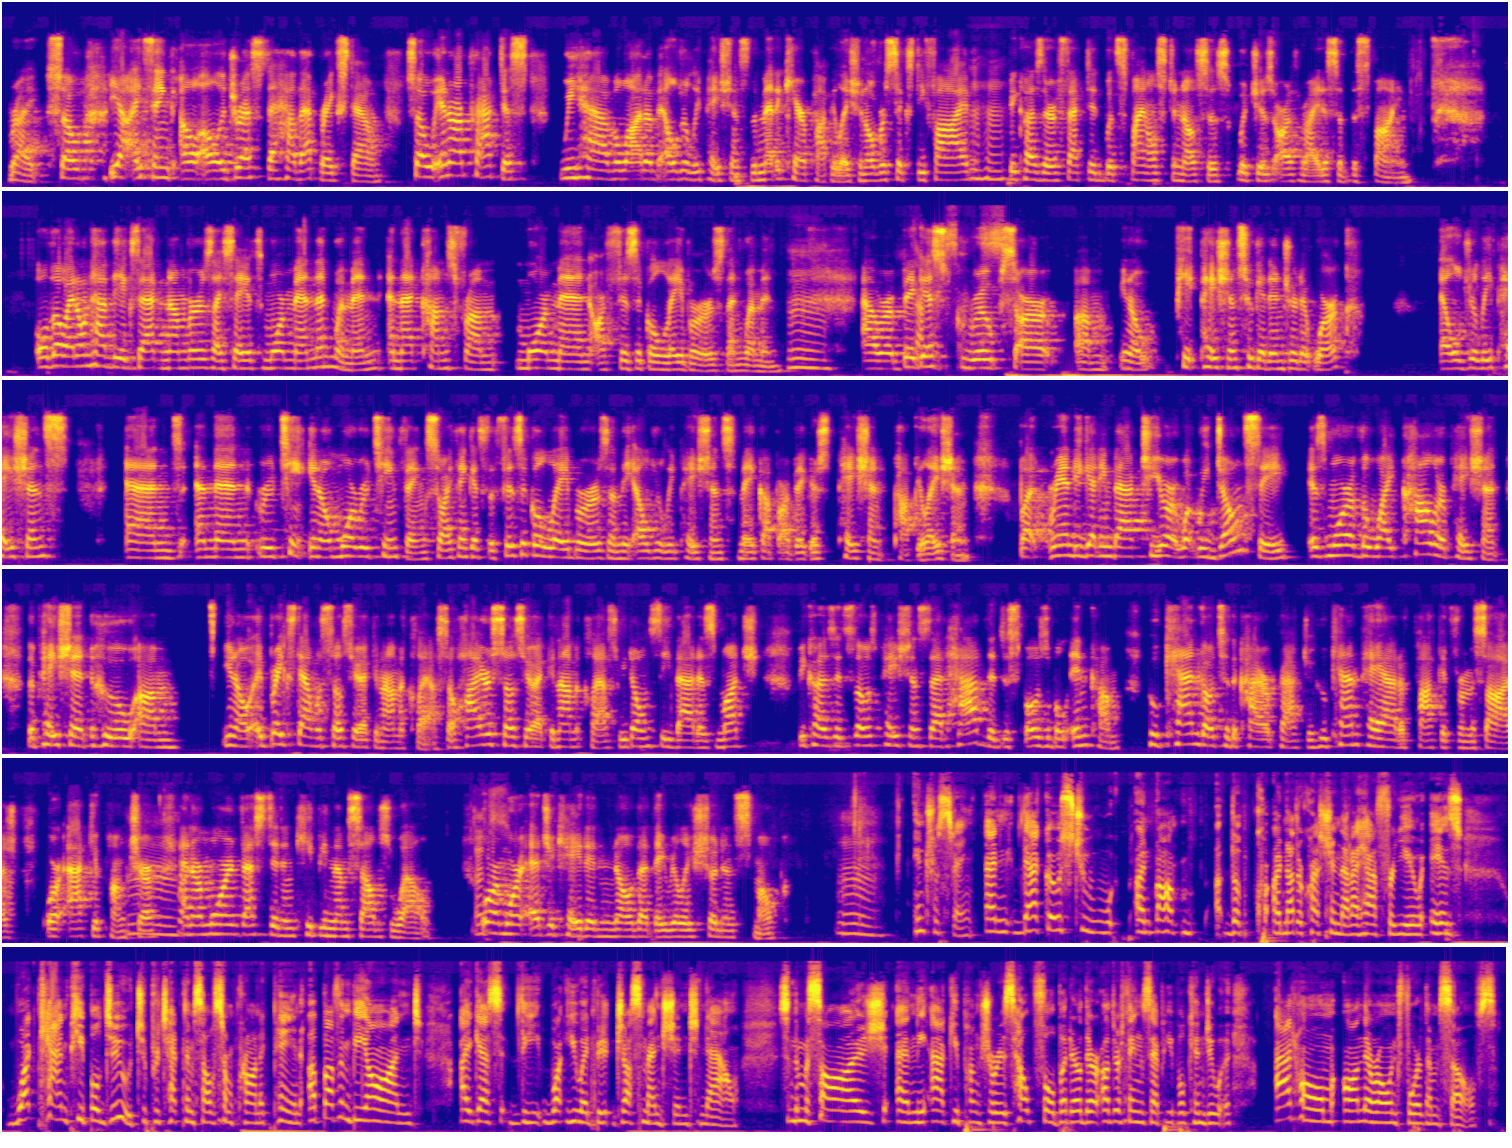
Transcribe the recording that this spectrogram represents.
Right. So, yeah, I think I'll, I'll address the, how that breaks down. So, in our practice, we have a lot of elderly patients, the Medicare population over 65, because they're affected with spinal stenosis, which is arthritis of the spine. Although I don't have the exact numbers, I say it's more men than women, and that comes from more men are physical laborers than women. Our biggest groups are, um, you know, p- patients who get injured at work, elderly patients, and and then routine, you know, more routine things. So I think it's the physical laborers and the elderly patients make up our biggest patient population. But Randy, getting back to your, what we don't see is more of the white collar patient, the patient who, um, you know, it breaks down with socioeconomic class. So higher socioeconomic class, we don't see that as much because it's those patients that have the disposable income who can go to the chiropractor, who can pay out of pocket for massage or acupuncture and are more invested in keeping themselves well or That's- more educated and know that they really shouldn't smoke. Interesting. And that goes to um, um, the another question that I have for you is what can people do to protect themselves from chronic pain above and beyond I guess the what you had just mentioned now. So the massage and the acupuncture is helpful, but are there other things that people can do at home on their own for themselves?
